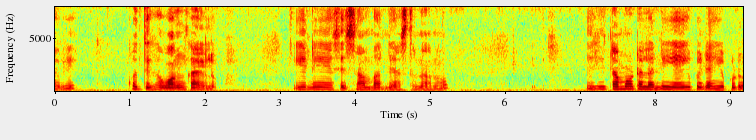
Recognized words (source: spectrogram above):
అవి. కొద్దిగా వంకాయలు ఇవన్నీ వేసి సాంబార్ చేస్తున్నాను. ఈ టమోటాలన్నీ వేగిపోయినాయి ఇప్పుడు.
